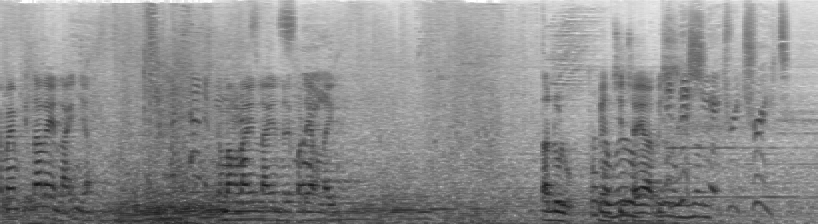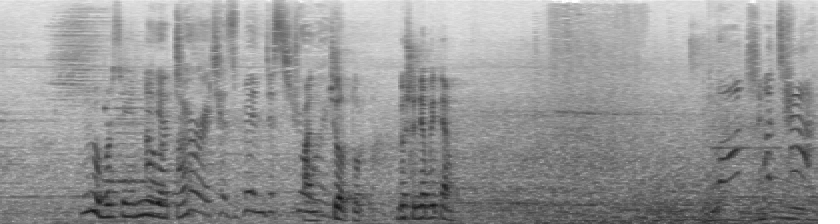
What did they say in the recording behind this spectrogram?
MM kita lain-lain ya. An enemy Emang has lain-lain daripada yang lain. Tar dulu, bensin saya habis. Ini lo bersihin nih di atas. Hancur tuh. Duh sejabit yang. Launch attack.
